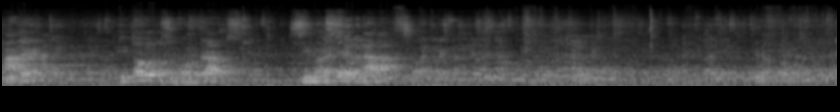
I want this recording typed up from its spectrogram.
Madre y todos los involucrados, si no hicieron nada, Sí, bueno, promos, ¿eh?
